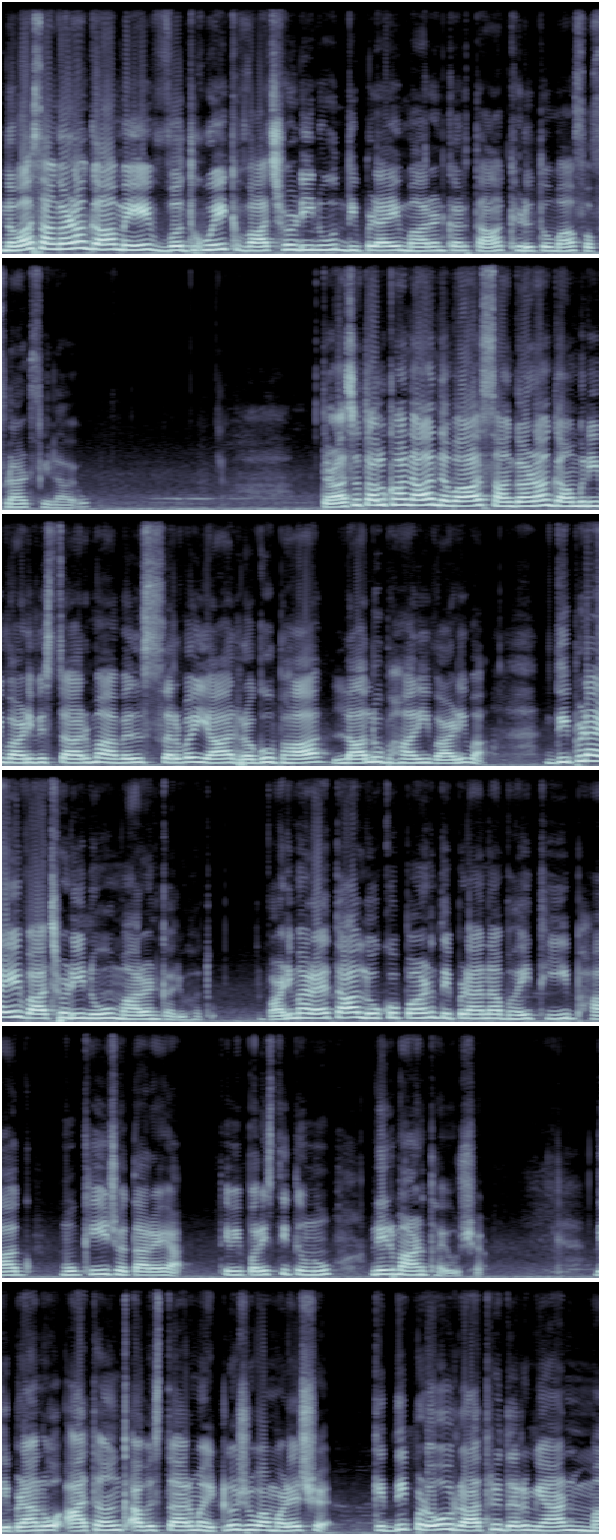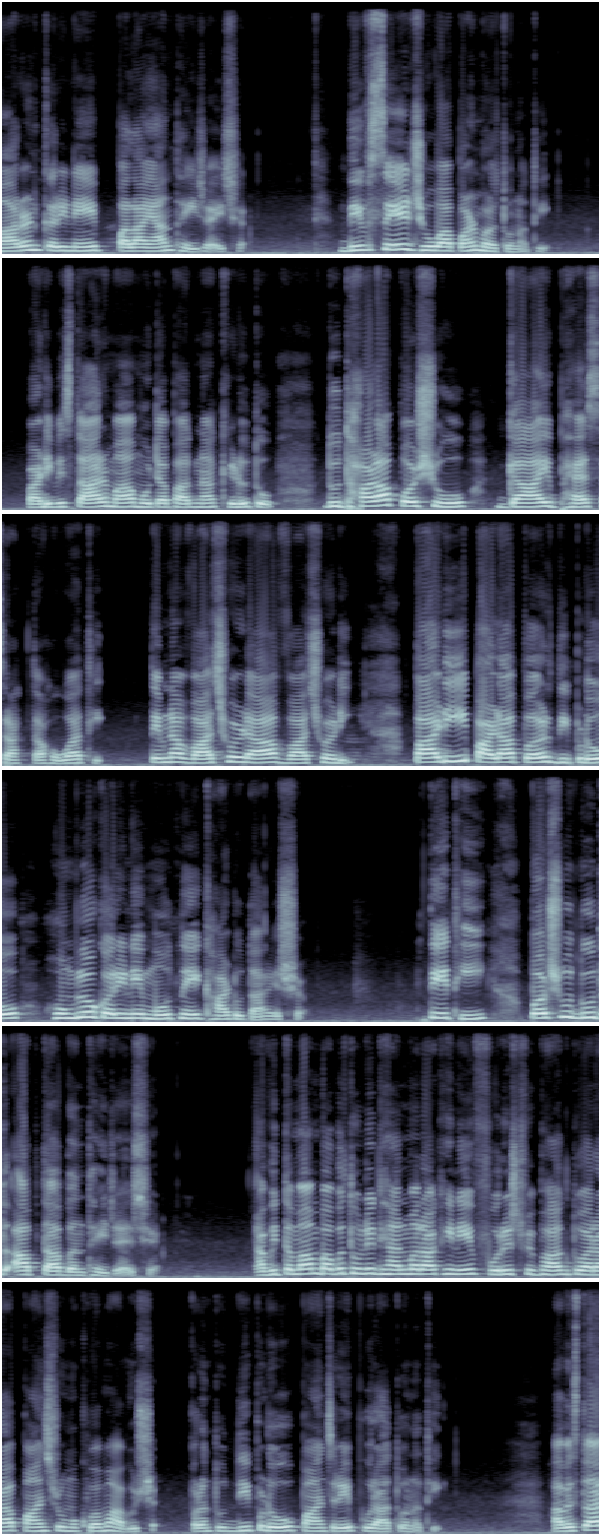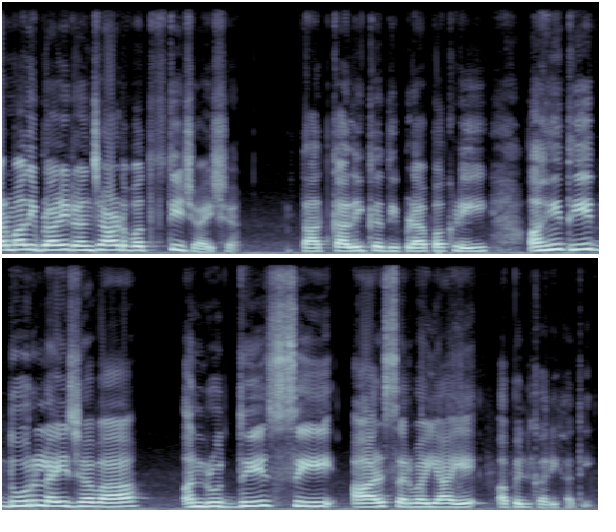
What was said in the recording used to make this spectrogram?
નવા સાંગાણા ગામે વધુ એક વાછરડીનું દીપડાએ મારણ કરતા ખેડૂતોમાં ફફડાટ ફેલાયો. તળાજા તાલુકાના નવા સાંગાણા ગામની વાડી વિસ્તારમાં આવેલ સરવૈયા રઘુભા લાલુભાની વાડીમાં દીપડાએ વાછડીનું મારણ કર્યું હતું. વાડીમાં રહેતા લોકો પણ દીપડાના ભયથી ભાગ મૂકી જતા રહ્યા તેવી પરિસ્થિતિનું નિર્માણ થયું છે. દીપડાનો આતંક આ વિસ્તારમાં એટલો જોવા મળે છે કે દીપડો રાત્રિ દરમિયાન મારણ કરીને પલાયન થઈ જાય છે. દિવસે જોવા પણ મળતો નથી. વાડી વિસ્તારમાં મોટાભાગના ખેડૂતો દુધાળા પશુ, ગાય, ભેંસ રાખતા હોવાથી તેમના વાછોડા વાછોડી પાડી પાડા પર દીપડો હુમલો કરીને મોતને ઘાટ ઉતારે છે. તેથી પશુ દૂધ આપતા બંધ થઈ જાય છે. આવી તમામ બાબતોને ધ્યાનમાં રાખીને ફોરેસ્ટ વિભાગ દ્વારા પાંજરું મૂકવામાં આવ્યું છે. પરંતુ દીપડો પાંજરે પુરાતો નથી. આ વિસ્તારમાં દીપડાની રંજાડ વધતી જાય છે. તાત્કાલિક દીપડા પકડી અહીંથી દૂર લઈ જવા અનિરુદ્ધિ સી આર સરવૈયાએ અપીલ કરી હતી.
